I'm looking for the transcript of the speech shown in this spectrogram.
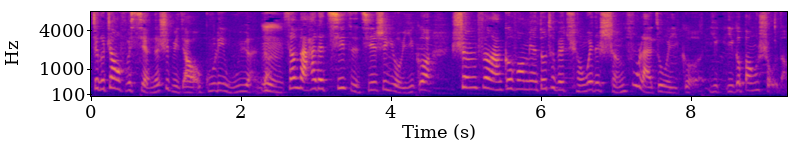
这个丈夫显得是比较孤立无援的，嗯。相反，他的妻子其实是有一个身份啊，各方面都特别权威的神父来作为一个一一个帮手的。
